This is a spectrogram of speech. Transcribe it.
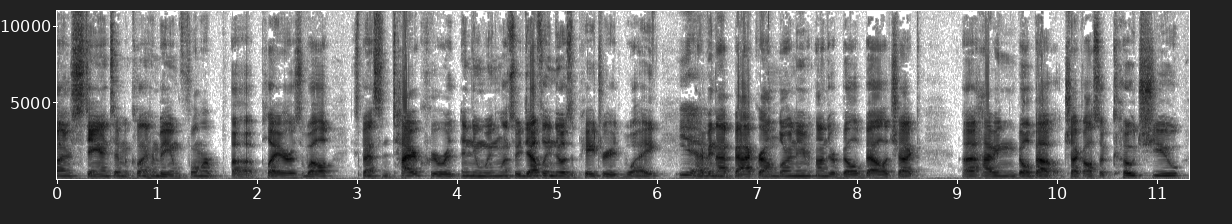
understand him, including him being a former uh, player as well. He spent his entire career in New England, so he definitely knows the Patriot way. Yeah. Having that background, learning under Bill Belichick, uh, having Bill Belichick also coach you,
